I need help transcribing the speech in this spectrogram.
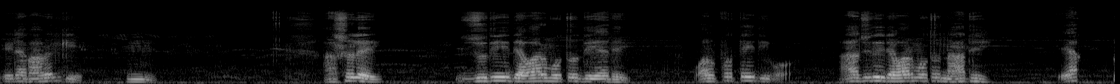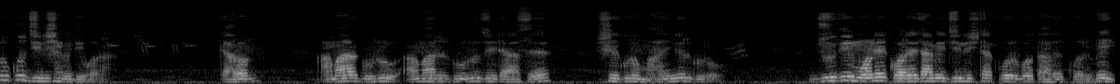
এটা ভাবেন কি? হুম। আসলেই যদি দেওয়ার মতো দিয়ে দেই, অল্পতেই দিব। আর যদি দেওয়ার মতো না দিই, একটুকু জিনিস আমি দিব না। কারণ আমার গুরু আমার গুরু যেটা আছে সে গুরু গুরু। যদি মনে করে যে আমি জিনিসটা করব, তাহলে করবেই।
